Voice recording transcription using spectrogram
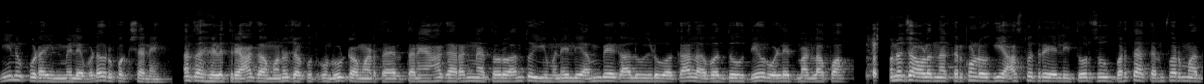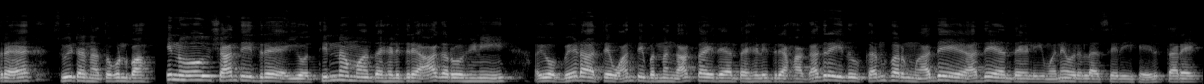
ನೀನು ಕೂಡ ಇನ್ಮೇಲೆ ಬಡವರು ಪಕ್ಷನೇ ಅಂತ ಹೇಳಿದ್ರೆ, ಆಗ ಮನೋಜ ಕೂತ್ಕೊಂಡು ಊಟ ಮಾಡ್ತಾ ಇರ್ತಾನೆ. ಆಗ ರಂಗನಾಥ್ ಅವರು, ಅಂತೂ ಈ ಮನೆಯಲ್ಲಿ ಅಂಬೆಗಾಲು ಇಡುವ ಕಾಲ ಬಂತು, ದೇವ್ರು ಒಳ್ಳೇದ್ ಮಾಡ್ಲಪ್ಪ. ಮನೋಜ ಅವಳನ್ನ ಕರ್ಕೊಂಡು ಹೋಗಿ ಆಸ್ಪತ್ರೆಯಲ್ಲಿ ತೋರಿಸು, ಬರ್ತಾ ಕನ್ಫರ್ಮ್ ಆದ್ರೆ ಸ್ವೀಟ್ ಅನ್ನ ತಗೊಂಡ್ ಬಾ. ಇನ್ನು ಶಾಂತಿ ಇದ್ರೆ, ಅಯ್ಯೋ, ತಿನ್ನಮ್ಮ ಅಂತ ಹೇಳಿದ್ರೆ ಆಗ ರೋಹಿಣಿ, ಅಯ್ಯೋ, ಬೇಡ ಅತ್ತೆ, ವಾಂತಿ ಬಂದಂಗೆ ಆಗ್ತಾ ಇದೆ ಅಂತ ಹೇಳಿದ್ರೆ ಹಾಗಾದ್ರೆ ಇದು ಕನ್ಫರ್ಮ್ ಅದೇ ಅದೇ ಅಂತ ಹೇಳಿ ಮನೆಯವರೆಲ್ಲ ಸೇರಿ ಹೇಳ್ತಾರೆ.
